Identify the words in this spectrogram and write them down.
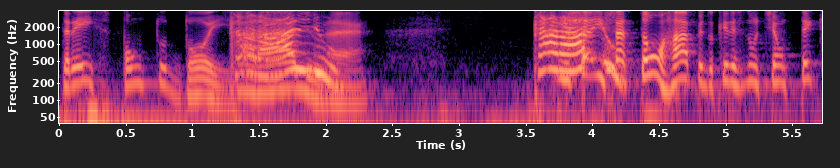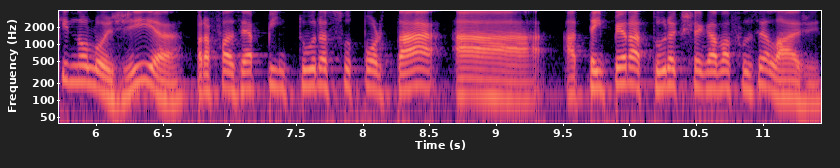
3.2. Caralho! É. Caralho! Isso, isso é tão rápido que eles não tinham tecnologia para fazer a pintura suportar a, a temperatura que chegava à fuselagem.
